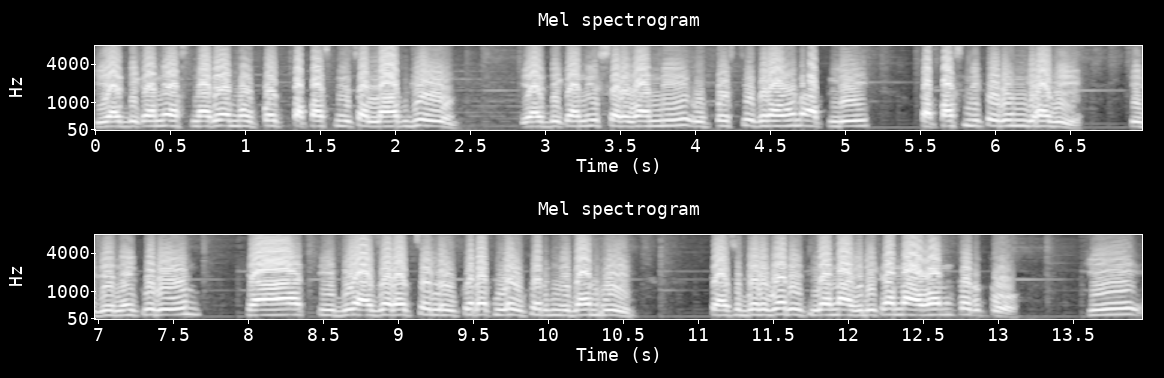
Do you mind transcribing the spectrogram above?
या ठिकाणी असणाऱ्या मोफत तपासणीचा लाभ घेऊन या ठिकाणी सर्वांनी उपस्थित राहून आपली तपासणी करून घ्यावी की जेणेकरून त्या टीबी आजाराचं लवकरात लवकर निदान होईल. त्याचबरोबर इथल्या नागरिकांना आवाहन करतो की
